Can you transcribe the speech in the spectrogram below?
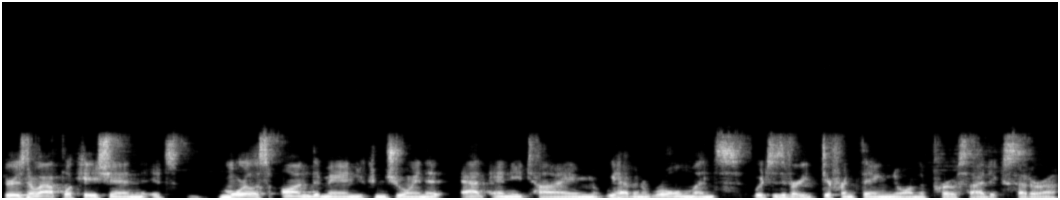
there is no application. It's more or less on demand. You can join it at any time. We have enrollments, which is a very different thing, you know, on the pro side, et cetera.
